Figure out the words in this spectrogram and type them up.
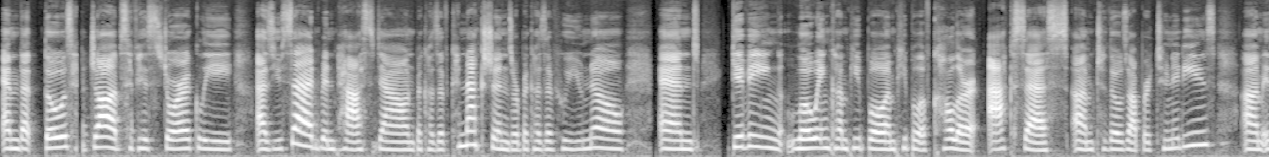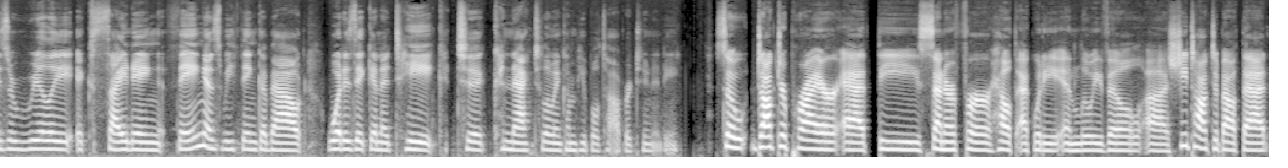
and that those jobs have historically as you said been passed down because of connections or because of who you know and giving low income people and people of color access um, to those opportunities um, is a really exciting thing as we think about what is it going to take to connect low income people to opportunity. So, Dr. Pryor at the Center for Health Equity in Louisville, uh, she talked about that,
